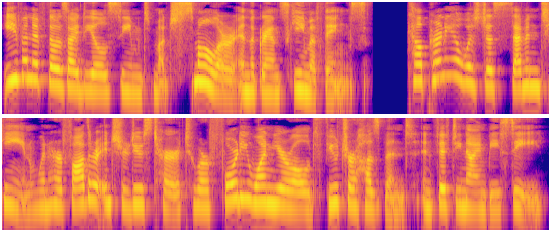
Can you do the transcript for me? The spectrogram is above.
even if those ideals seemed much smaller in the grand scheme of things. Calpurnia was just 17 when her father introduced her to her 41 year old future husband in 59 BC,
